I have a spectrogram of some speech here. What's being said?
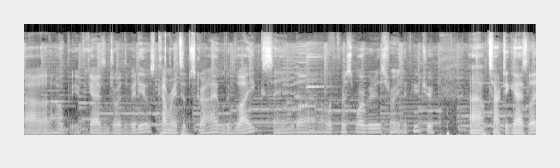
Uh, hope if you guys enjoyed the videos, comment, rate, subscribe, leave likes, and uh, look for some more videos from me in the future. Uh, I'll talk to you guys later.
